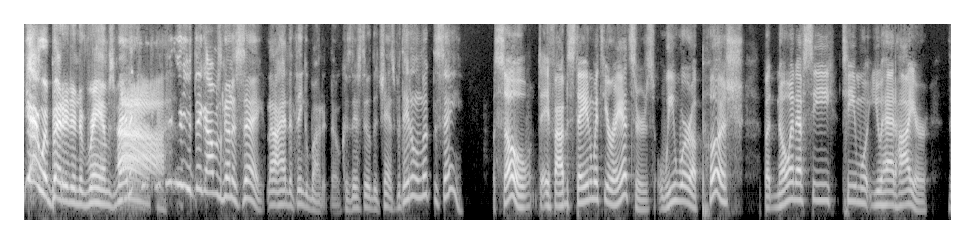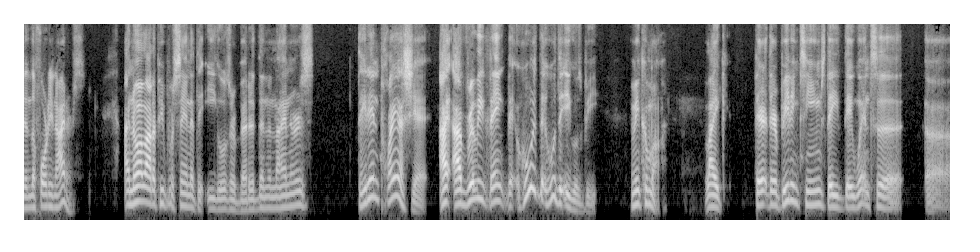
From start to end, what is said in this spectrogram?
Yeah, we're better than the Rams, man. Ah. What do you think I was gonna say? Now I had to think about it though, because they're still the chance, but they don't look the same. So, if I'm staying with your answers, we were a push, but no NFC team you had higher than the 49ers. I know a lot of people are saying that the Eagles are better than the Niners. They didn't play us yet. I, I really think that who the who the Eagles beat? I mean, come on. Like they're they're beating teams. They they went to uh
